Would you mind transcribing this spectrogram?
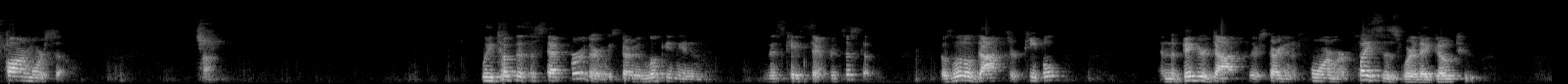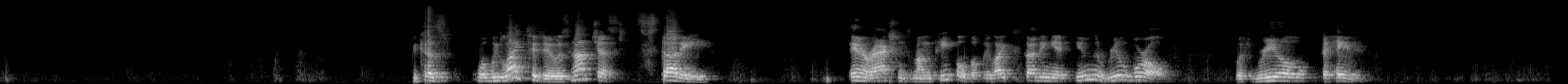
Far more so. Um, we took this a step further and we started looking in, in this case, San Francisco. Those little dots are people. And the bigger dots they're starting to form are places where they go to. Because what we like to do is not just study interactions among people, but we like studying it in the real world with real behavior.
